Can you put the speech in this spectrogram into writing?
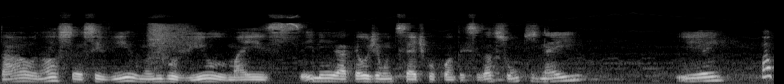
tal. Nossa, você viu, meu amigo viu, mas ele até hoje é muito cético quanto a esses assuntos, né? E, e a,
